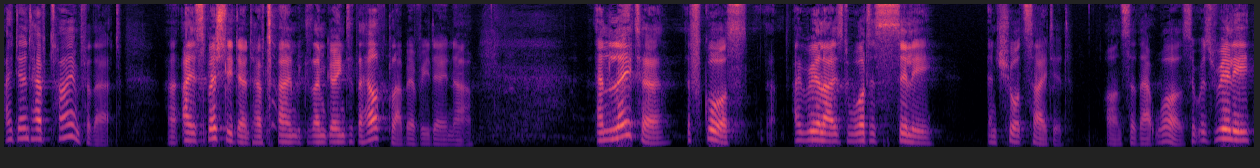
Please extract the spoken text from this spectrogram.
I don't have time for that. Uh, I especially don't have time because I'm going to the health club every day now. And later, of course, I realized what a silly and short sighted answer that was. It was really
